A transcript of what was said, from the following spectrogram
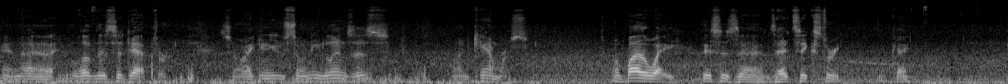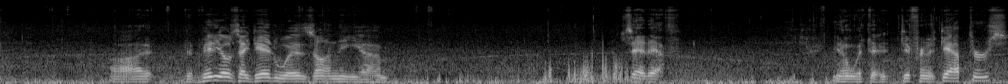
And I love this adapter. So I can use Sony lenses on cameras. Oh, by the way, this is a Z6 III, okay? Uh, the videos I did was on the um, ZF you know, with the different adapters.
